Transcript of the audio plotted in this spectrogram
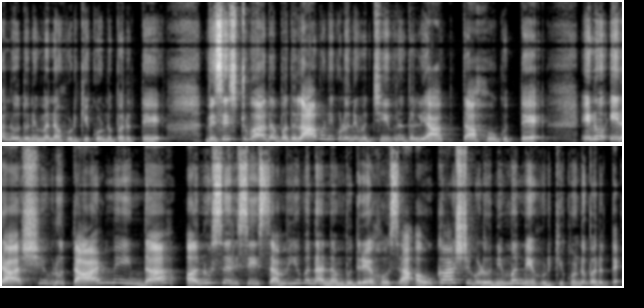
ಅನ್ನೋದು ನಿಮ್ಮನ್ನು ಹುಡುಕಿಕೊಂಡು ಬರುತ್ತೆ. ವಿಶಿಷ್ಟವಾದ ಬದಲಾವಣೆಗಳು ನಿಮ್ಮ ಜೀವನದಲ್ಲಿ ಆಗ್ತಾ ಹೋಗುತ್ತೆ. ಇನ್ನು ಈ ರಾಶಿಯವರು ತಾಳ್ಮೆಯಿಂದ ಅನುಸರಿಸಿ ಸಮಯವನ್ನು ನಂಬಿದ್ರೆ ಹೊಸ ಅವಕಾಶಗಳು ನಿಮ್ಮನ್ನೇ ಹುಡುಕಿಕೊಂಡು ಬರುತ್ತೆ.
